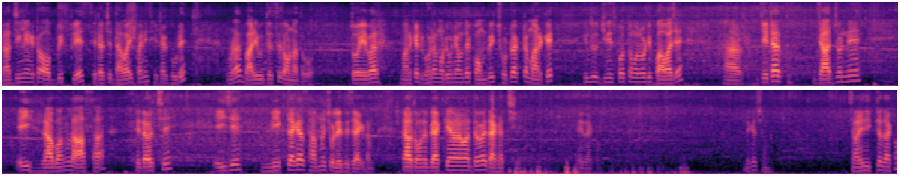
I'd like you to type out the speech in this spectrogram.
দার্জিলিং একটা অফবিট প্লেস সেটা হচ্ছে দাবাই পানি সেটা ঘুরে আমরা বাড়ির উদ্দেশ্যে রওনা দেবো। তো এবার মার্কেট ঘোরা মোটামুটি আমাদের কমপ্লিট ছোটো একটা মার্কেট কিন্তু জিনিসপত্র মোটামুটি পাওয়া যায়। আর যেটা যার জন্যে এই রা বাংলা আসা, সেটা হচ্ছে এই যে মেঘটাকে সামনে চলে এসেছে একদম। তাও তোমাদের ব্যাক ক্যামেরার মাধ্যমে দেখাচ্ছি। এই দেখো। দেখেছ? চারিদিকটা দেখো।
